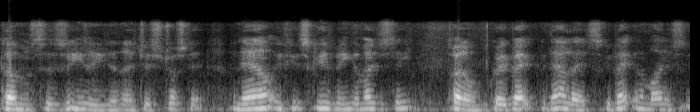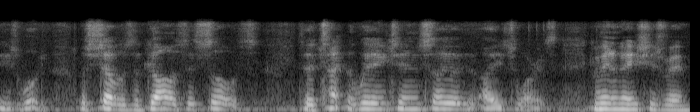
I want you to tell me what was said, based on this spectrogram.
comes as easily than I just trust it. And now, if you excuse me, Your Majesty, tunnel, go back. Now, lads, go back in the miners use wood with shovels and guards with swords to attack the Wellington so ice warriors. Communications room.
